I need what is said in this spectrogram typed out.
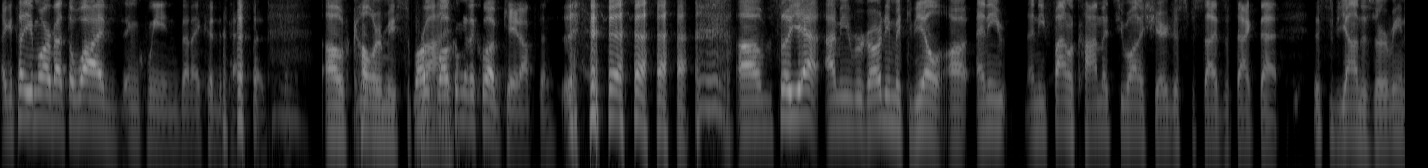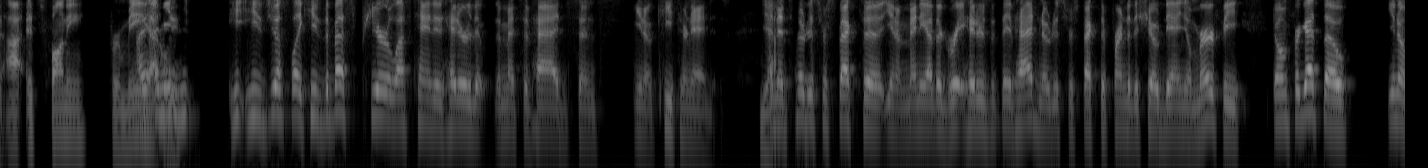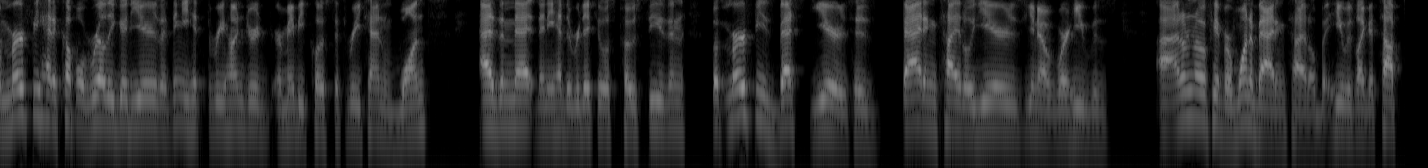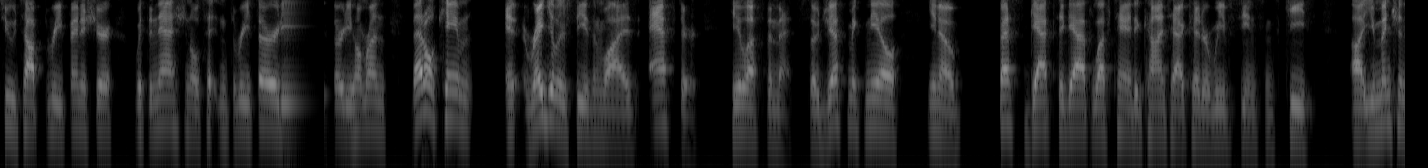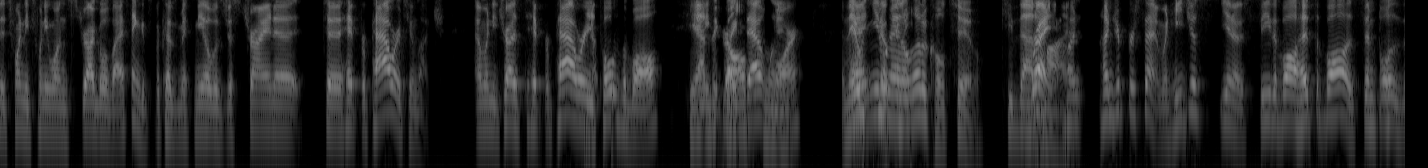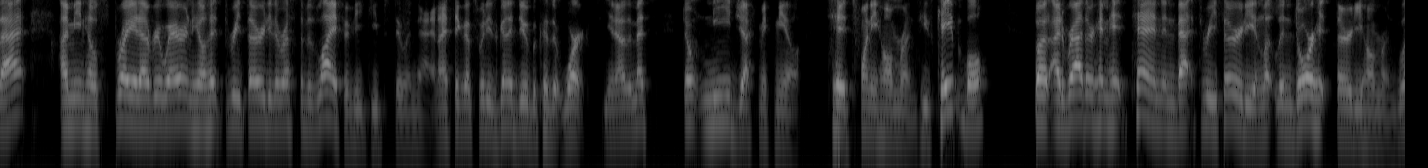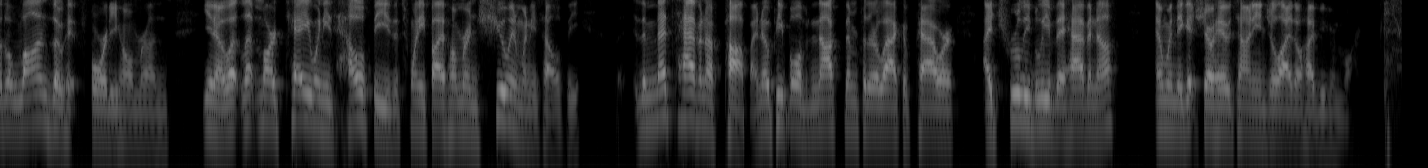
I can tell you more about the wives in Queens than I could the pets. oh, color me surprised. Welcome to the club, Kate Upton. um, so yeah, I mean, regarding McNeil, uh, any any final comments you want to share, just besides the fact that this is beyond deserving? Uh, it's funny for me. I, I mean, he, he's just like he's the best pure left-handed hitter that the Mets have had since you know Keith Hernandez. Yeah. And it's no disrespect to, you know, many other great hitters that they've had. No disrespect to friend of the show, Daniel Murphy. Don't forget, though, you know, Murphy had a couple really good years. I think he hit 300 or maybe close to 310 once as a Met. Then he had the ridiculous postseason. But Murphy's best years, his batting title years, you know, where he was, I don't know if he ever won a batting title, but he was like a top two, top three finisher with the Nationals hitting 330, 30 home runs. That all came regular season wise after he left the Mets. So Jeff McNeil you know, best gap to gap left handed contact hitter we've seen since Keith. Uh, you mentioned the 2021 struggles. I think it's because McNeil was just trying to to hit for power too much. And when he tries to hit for power, yep. he pulls the ball he and he strikes out swing. more. And they and, you know, analytical too. Keep that right, in mind. Hundred percent. When he just you know see the ball hit the ball, as simple as that. I mean, he'll spray it everywhere and he'll hit 330 the rest of his life if he keeps doing that. And I think that's what he's going to do because it worked. You know, the Mets don't need Jeff McNeil to hit 20 home runs. He's capable, but I'd rather him hit 10 and bat 330 and let Lindor hit 30 home runs. Let Alonso hit 40 home runs. You know, let, let Marte, when he's healthy, he's a 25 home run shoe in when he's healthy. The Mets have enough pop. I know people have knocked them for their lack of power. I truly believe they have enough. And when they get Shohei Ohtani in July, they'll have even more.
